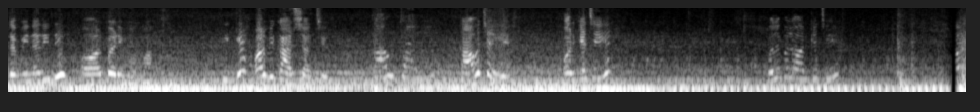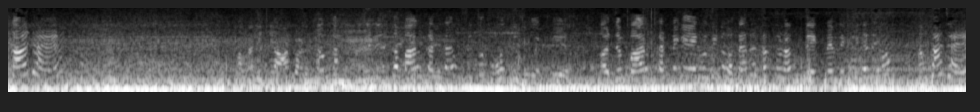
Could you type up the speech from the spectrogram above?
रवीना दीदी और बड़ी मम्मा। ठीक है? और विकास चाचू। काऊ चाहिए। काऊ चाहिए? और क्या चाहिए? बोले बोले और क्या चाहिए? हम कहाँ जाए हम का बाल कटता है उसे तो बहुत खुशी लगती है और जब बाल कटने के एक दो दिन होता है ना तब थोड़ा देखने में देखने का देखो हम कहाँ जाए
